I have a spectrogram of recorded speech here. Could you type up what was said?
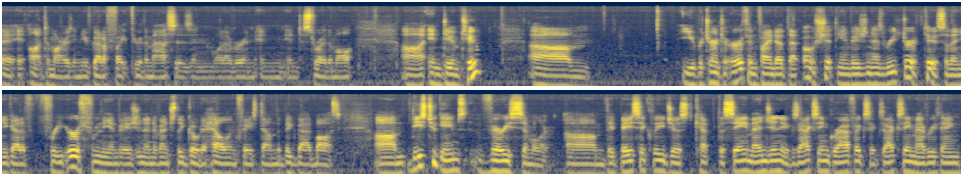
uh, onto Mars, and you've got to fight through the masses and whatever, and, and, and destroy them all. Uh, in Doom Two. Um, you return to Earth and find out that oh shit, the invasion has reached Earth too. So then you got to free Earth from the invasion and eventually go to hell and face down the big bad boss. Um, these two games very similar. Um, they basically just kept the same engine, exact same graphics, exact same everything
